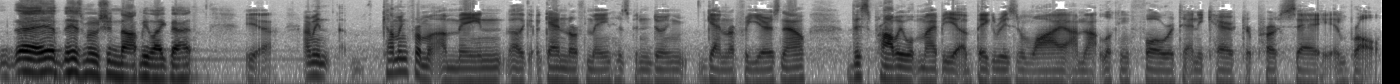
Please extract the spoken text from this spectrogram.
his move should not be like that. Yeah, I mean, coming from a main like a Ganondorf main who's been doing Ganondorf for years now, this probably what might be a big reason why I'm not looking forward to any character per se in Brawl,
